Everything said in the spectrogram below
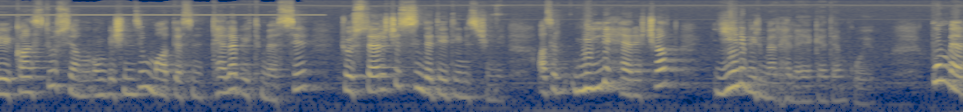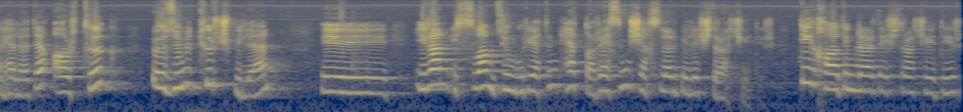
e, Konstitusiyanın 15-ci maddəsini tələb etməsi göstərir ki, sizin də dediyiniz kimi, Azər milli hərəkat yeni bir mərhələyə qədəm qoyub. Bu mərhələdə artıq özünü türk bilən e, İran İslam Cümhuriyyətinin hətta rəsmi şəxsləri belə iştirak edir. Din xadimləri də iştirak edir.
